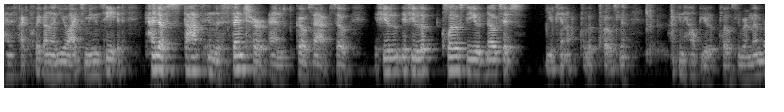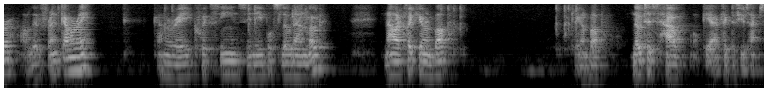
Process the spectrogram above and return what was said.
And if I click on a new item, you can see it kind of starts in the center and goes out. So if you if you look closely, you'd notice you cannot look closely. I can help you look closely. Remember our little friend GammaRay. Gamma Ray quick scenes enable slowdown mode. Now I click here on Bob. I click on Bob. Notice how, okay, I clicked a few times.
